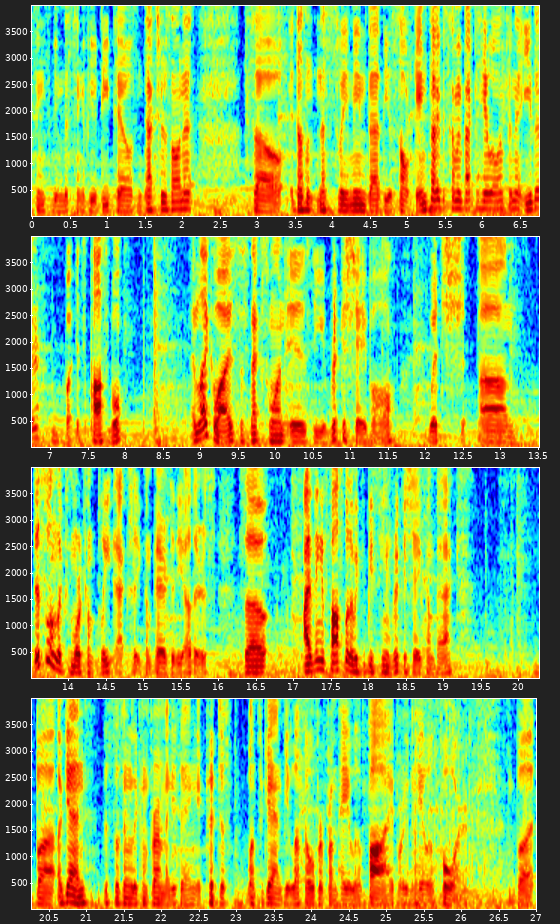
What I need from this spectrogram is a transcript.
seems to be missing a few details and textures on it. So it doesn't necessarily mean that the assault game type is coming back to Halo Infinite either, but it's possible. And likewise, this next one is the Ricochet Ball, which um, this one looks more complete actually compared to the others. So I think it's possible that we could be seeing Ricochet come back. But again, this doesn't really confirm anything. It could just, once again, be left over from Halo 5 or even Halo 4. But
